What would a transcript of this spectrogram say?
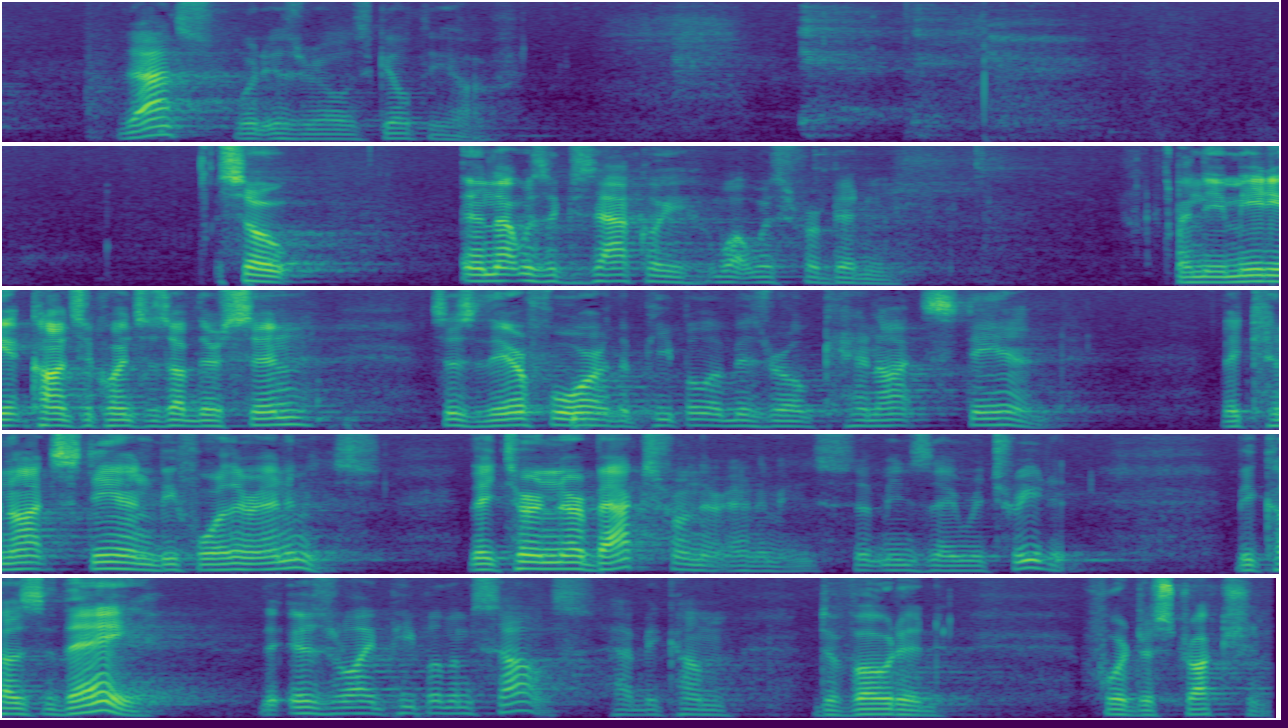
That's what Israel is guilty of. So, and that was exactly what was forbidden. And the immediate consequences of their sin says, Therefore, the people of Israel cannot stand. They cannot stand before their enemies. They turned their backs from their enemies. It means they retreated because they, the Israelite people themselves, have become devoted for destruction.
